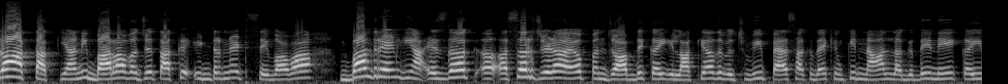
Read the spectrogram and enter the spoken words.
ਰਾਤ ਤੱਕ, ਯਾਨੀ 12 ਵਜੇ ਤੱਕ ਇੰਟਰਨੈਟ ਸੇਵਾਵਾਂ ਬੰਦ ਰਹਿਣਗੀਆਂ। ਇਸ ਦਾ ਅਸਰ ਜਿਹੜਾ ਹੈ ਉਹ ਪੰਜਾਬ ਦੇ ਕਈ ਇਲਾਕਿਆਂ ਦੇ ਵਿੱਚ ਵੀ ਪੈ ਸਕਦਾ ਹੈ, ਕਿਉਂਕਿ ਨਾਲ ਲੱਗਦੇ ਨੇ ਕਈ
